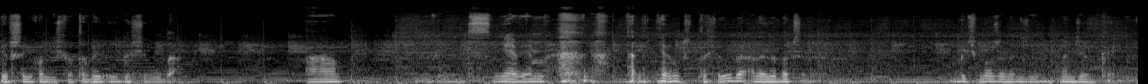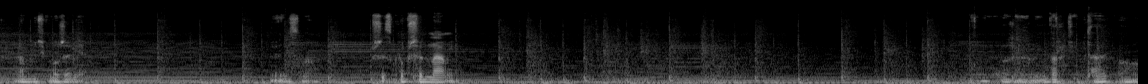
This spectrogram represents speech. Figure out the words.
pierwszej wojny światowej, o ile się uda. A więc nie wiem, nawet nie wiem czy to się uda, ale zobaczymy. Być może będzie, będzie ok, a być może nie. Więc no, wszystko przed nami. Bardziej tak, o.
